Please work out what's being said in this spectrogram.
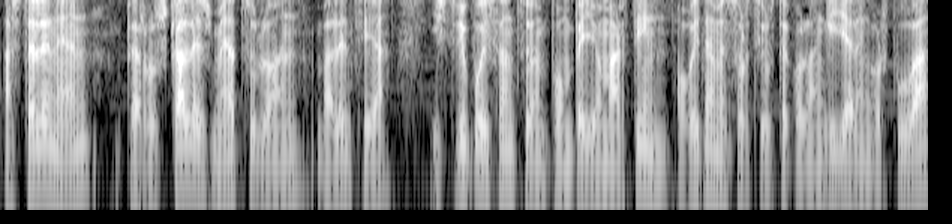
Astelenean, Perruskales mehatzuloan, Valentzia, istripua izan zuen Pompeio Martin, hogeita mezortzi urteko langilaren gorpua,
